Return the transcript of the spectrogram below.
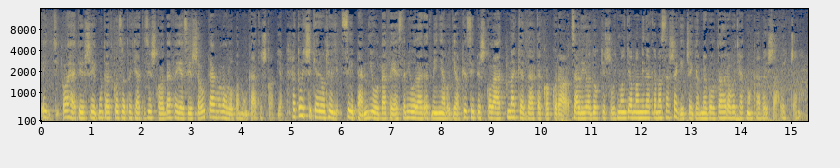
egy lehetőség mutatkozott, hogy hát az iskola befejezése után valóban munkát is kapja. Hát úgy sikerült, hogy szépen jól befejeztem, jól eredménnyel ugye a középiskolát, megkedveltek akkor az előadók is, úgy mondjam, ami nekem aztán segítségemre volt arra, hogy hát munkába is állítsanak.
